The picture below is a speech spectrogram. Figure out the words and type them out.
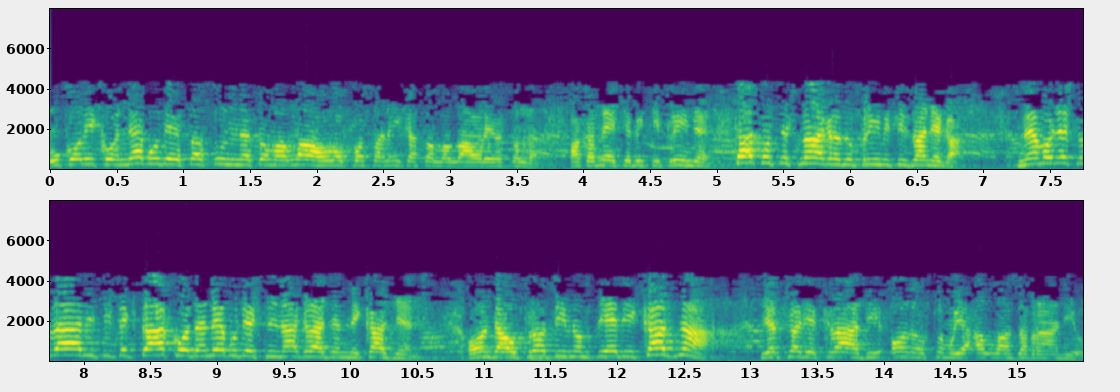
ukoliko ne bude sa sunnetom Allahovog poslanika sallallahu alaihi wa sallam. A kad neće biti primljen, kako ćeš nagradu primiti za njega? Ne možeš raditi tek tako da ne budeš ni nagrađen ni kažnjen. Onda u protivnom slijedi kazna, jer čovjek radi ono što mu je Allah zabranio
